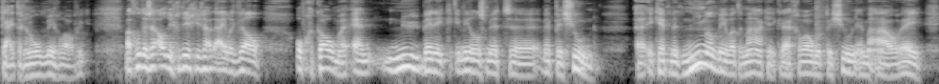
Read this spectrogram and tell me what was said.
Kijkt er geen hond meer, geloof ik. Maar goed, er zijn al die gedichtjes uiteindelijk wel opgekomen. En nu ben ik inmiddels met, uh, met pensioen. Ik heb met niemand meer wat te maken. Ik krijg gewoon mijn pensioen en mijn AOW. Ik,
